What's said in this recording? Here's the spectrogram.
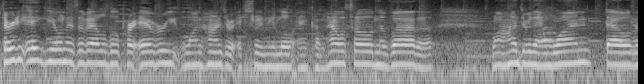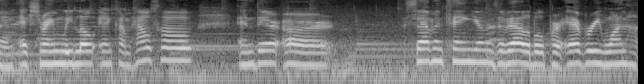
38 units available per every 100 extremely low income household. Nevada, 101,000 extremely low income household. And there are 17 units available per every one,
